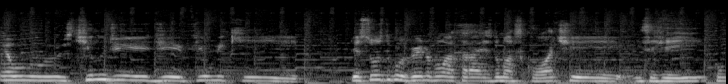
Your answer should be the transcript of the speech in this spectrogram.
é, é o estilo de, de filme que pessoas do governo vão atrás do mascote em CGI com,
